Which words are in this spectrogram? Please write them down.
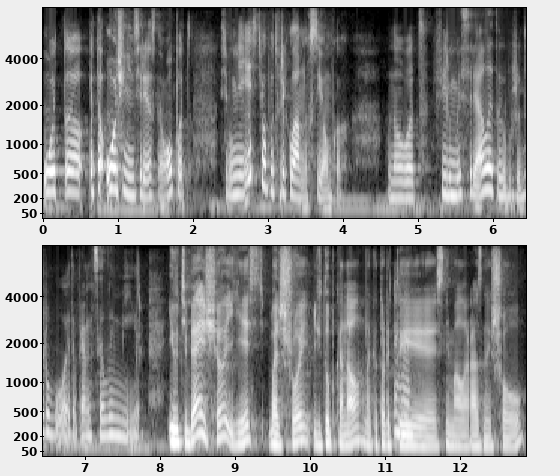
Это, это очень интересный опыт. У меня есть опыт в рекламных съемках, но вот фильмы и сериалы — это уже другое, это прям целый мир. И у тебя еще есть большой YouTube-канал, на который ты снимала разные шоу.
